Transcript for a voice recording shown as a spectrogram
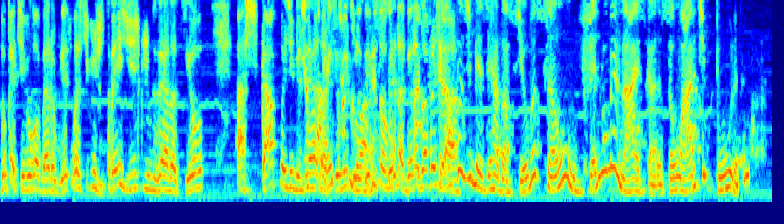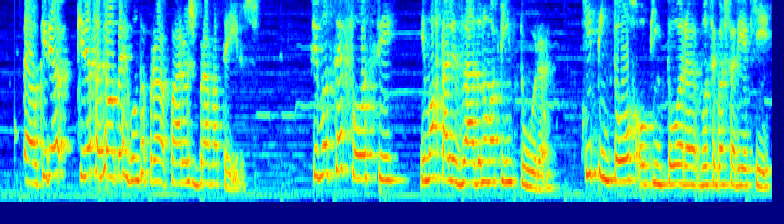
Nunca tive o Roberto Brito, mas tive os três discos de Bezerra da Silva. As capas de Bezerra da Silva, inclusive, são verdadeiras As obras de arte. As capas de Bezerra da Silva são fenomenais, cara. São arte pura. Então, eu queria, queria fazer uma pergunta pra, para os bravateiros. Se você fosse imortalizado numa pintura, que pintor ou pintora você gostaria que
